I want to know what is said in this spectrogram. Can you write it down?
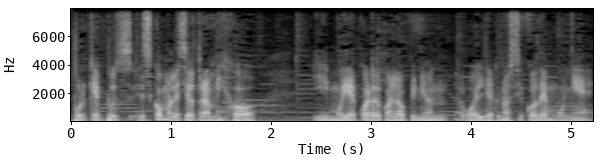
Porque pues es como le decía otro amigo y muy de acuerdo con la opinión o el diagnóstico de Muñe.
